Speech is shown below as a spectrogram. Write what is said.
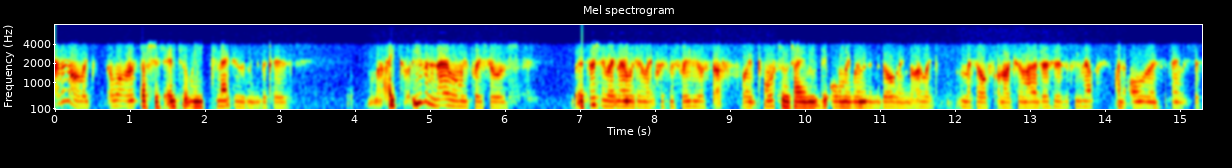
I don't know, like a lot of stuff just instantly connected with me because I even now when we play shows, especially right now we're doing like Christmas radio stuff. Like most of the time, the only women in the building are like myself and our tour manager who's a female, and all the rest of the time it's just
